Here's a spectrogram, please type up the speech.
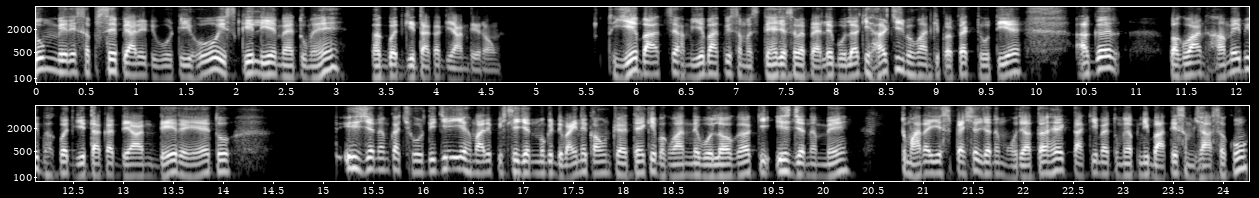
तुम मेरे सबसे प्यारे डिवोटी हो, इसके लिए मैं तुम्हें भगवद गीता का ज्ञान दे रहा हूँ। तो ये बात से हम ये बात भी समझते हैं, जैसे मैं पहले बोला कि हर चीज़ भगवान की परफेक्ट होती है। अगर भगवान हमें भी भगवद गीता का ज्ञान दे रहे हैं तो इस जन्म का छोड़ दीजिए। ये हमारे पिछले जन्मों के डिवाइन अकाउंट रहते हैं कि भगवान ने बोला होगा कि इस जन्म में तुम्हारा ये स्पेशल जन्म हो जाता है ताकि मैं तुम्हें अपनी बातें समझा सकूँ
